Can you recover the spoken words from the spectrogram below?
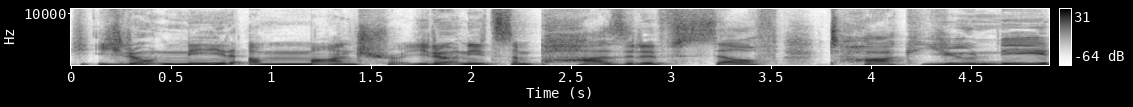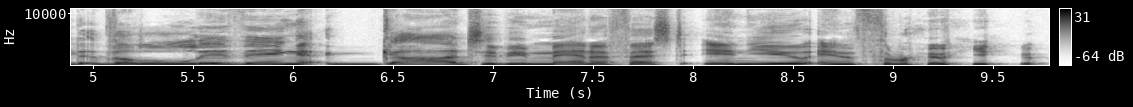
you don't need a mantra. You don't need some positive self talk. You need the living God to be manifest in you and through you.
